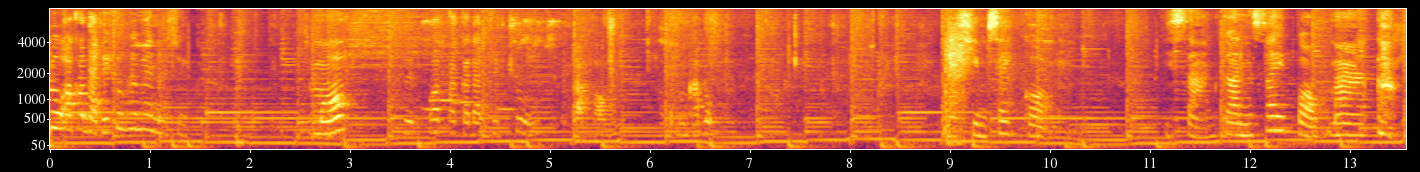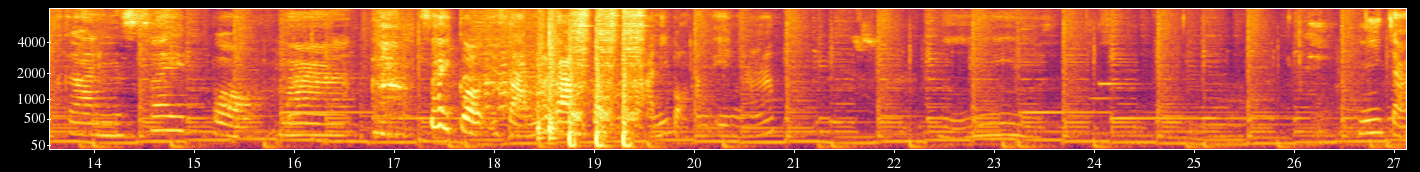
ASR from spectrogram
ลูกเอากระดาษทิชชู่ให้แม่หน่อยสิหมอหรือก็ตากระดาษทิชชู่ครับผมขอบคุณครับลูกมาชิมไส้กรอกอีสานกันไส้ปอกมากันไส้ปอกมาไส้กรอกอีสานมาดามปอกค่ะอันนี้บอกทำเองนะ นี่จ้า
